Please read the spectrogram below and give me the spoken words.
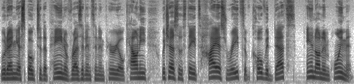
Ureña spoke to the pain of residents in Imperial County, which has the state's highest rates of COVID deaths and unemployment.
